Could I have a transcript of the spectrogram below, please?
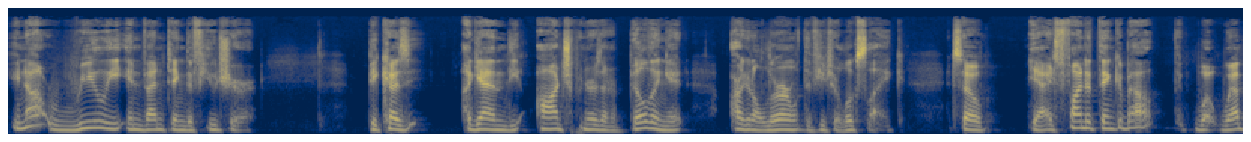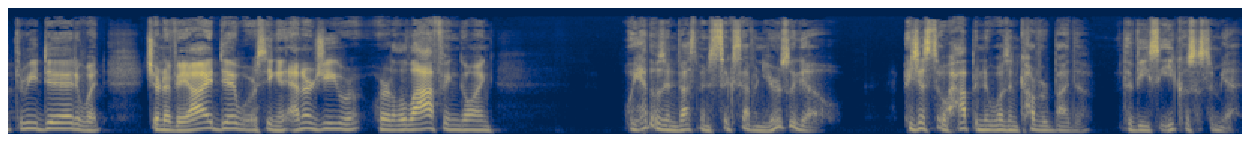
you're not really inventing the future. Because again, the entrepreneurs that are building it are going to learn what the future looks like. So yeah, it's fun to think about what Web3 did, what generative AI did, what we're seeing in energy. We're, we're laughing, going, we had those investments six, seven years ago. It just so happened it wasn't covered by the, the VC ecosystem yet.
